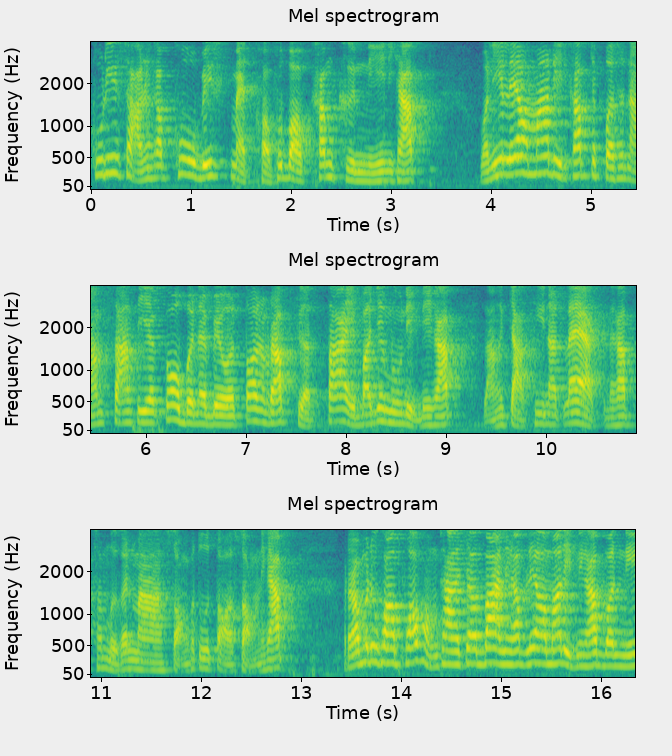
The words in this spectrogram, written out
คู่ที่สามนะครับคู่บิ๊กแมตช์ของฟุตบอลค่ำคืนนี้นะครับ วันนี้เรอัลมาดริดครับจะเปิดสนามซานติอาโกเบอร์นาเบลต้อนรับเสือใต้บาเยิร์นมิวนิกนี่ครับหลังจากที่นัดแรกนะครับเสมอกันมา 2 ประตูต่อ2นะครับเรามาดูความพร้อมของทางเจ้าบ้านนะครับเรอัลมาดริดนะครับวันนี้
